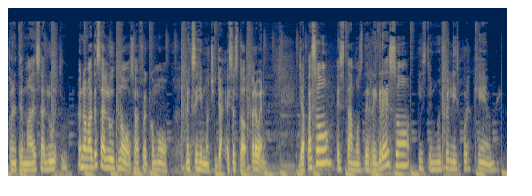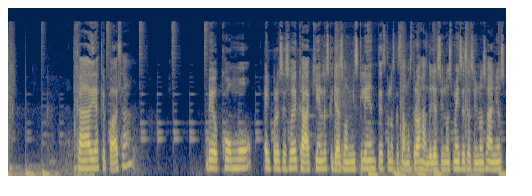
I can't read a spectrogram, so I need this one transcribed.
con el tema de salud, bueno, más de salud no, o sea, fue como, me exigí mucho, ya, eso es todo, pero bueno, ya pasó, estamos de regreso y estoy muy feliz porque cada día que pasa veo cómo el proceso de cada quien, los que ya son mis clientes, con los que estamos trabajando ya hace unos meses, hace unos años,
